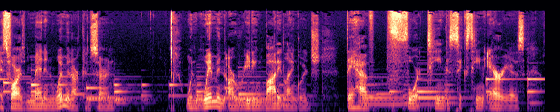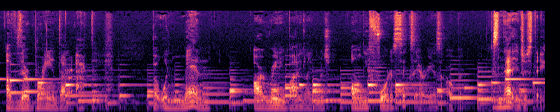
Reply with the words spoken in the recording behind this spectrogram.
as far as men and women are concerned, when women are reading body language, they have 14 to 16 areas of their brain that are active. But when men are reading body language, only four to six areas are open. Isn't that interesting?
